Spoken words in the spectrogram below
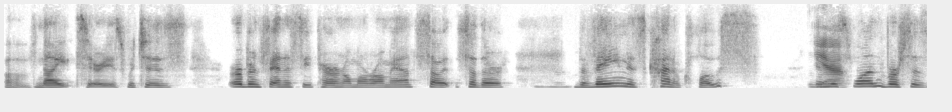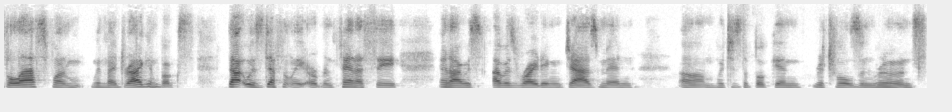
of Night series, which is urban fantasy paranormal romance. So so they're mm-hmm. the vein is kind of close in yeah. this one versus the last one with my dragon books that was definitely urban fantasy and i was i was writing jasmine um, which is the book in rituals and runes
